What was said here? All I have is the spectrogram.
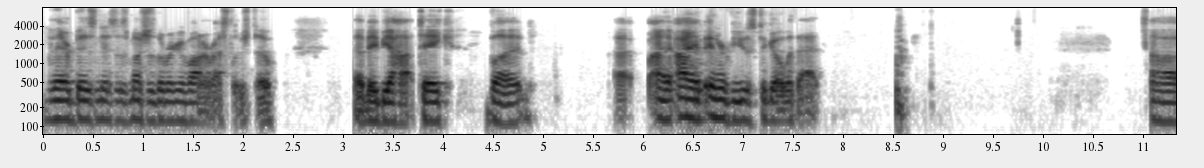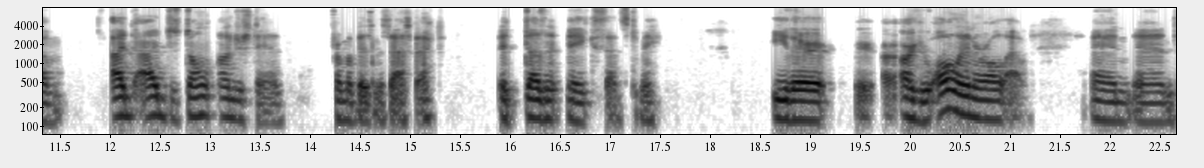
their business as much as the Ring of Honor wrestlers do. That may be a hot take, but uh, I, I have interviews to go with that. Um, I, I just don't understand from a business aspect. It doesn't make sense to me. Either are you all in or all out? And and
